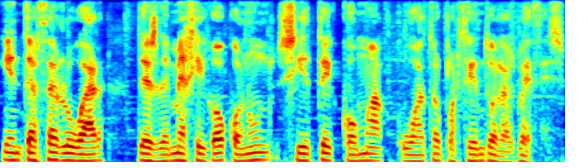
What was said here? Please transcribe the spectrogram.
y en tercer lugar desde México con un 7,4% de las veces.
